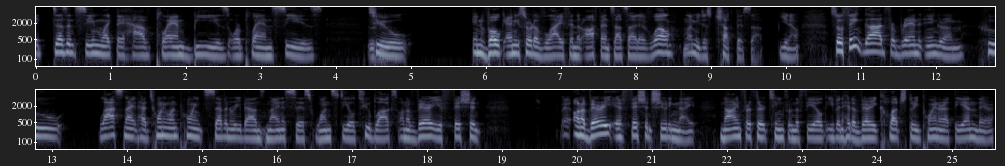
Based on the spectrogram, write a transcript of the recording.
it doesn't seem like they have plan Bs or plan Cs to mm-hmm invoke any sort of life in their offense outside of, well, let me just chuck this up, you know? So thank God for Brandon Ingram, who last night had 21 points, seven rebounds, nine assists, one steal, two blocks on a very efficient on a very efficient shooting night. Nine for 13 from the field, even hit a very clutch three pointer at the end there.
